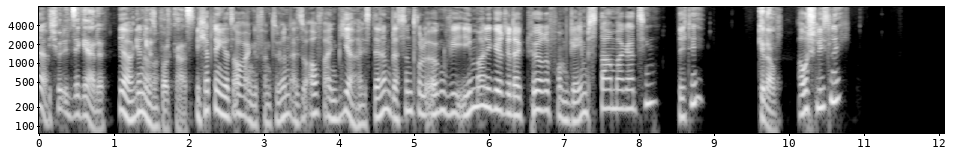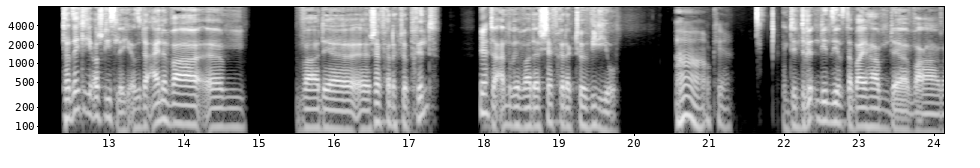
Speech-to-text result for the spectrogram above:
Ja. ich höre ihn sehr gerne. Ja, Genau. Podcast. Ich habe den jetzt auch angefangen zu hören. Also auf ein Bier heißt der. Das sind wohl irgendwie ehemalige Redakteure vom GameStar Magazin. Richtig? Genau. Ausschließlich? Tatsächlich ausschließlich. Also der eine war, ähm, war der äh, Chefredakteur Print Ja. und der andere war der Chefredakteur Video. Ah, okay. Und den dritten, den sie jetzt dabei haben, der war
